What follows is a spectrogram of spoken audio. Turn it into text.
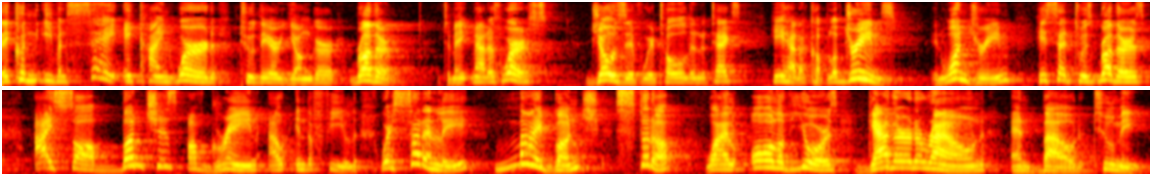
they couldn't even say a kind word to their younger brother. To make matters worse, Joseph, we're told in the text, he had a couple of dreams. In one dream, he said to his brothers, I saw bunches of grain out in the field, where suddenly my bunch stood up while all of yours gathered around and bowed to me.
